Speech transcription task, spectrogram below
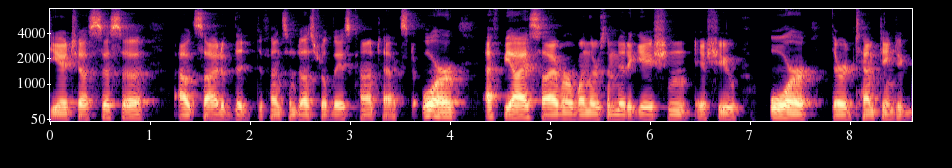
DHS CISA outside of the defense industrial base context, or FBI cyber when there's a mitigation issue, or they're attempting to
